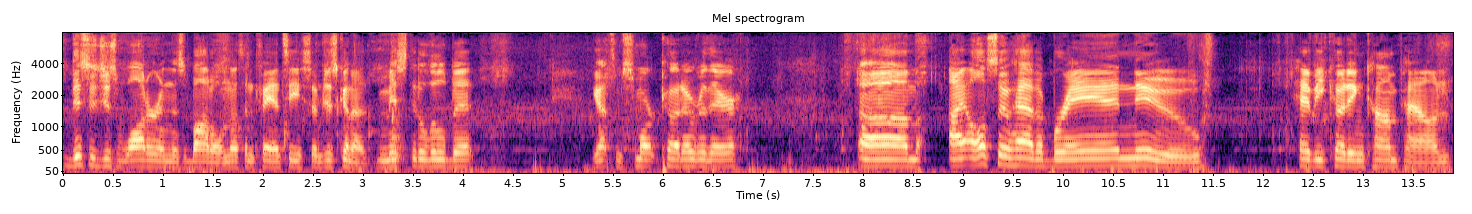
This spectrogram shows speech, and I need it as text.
this is just water in this bottle, nothing fancy. So I'm just gonna mist it a little bit. Got some smart cut over there. Um, I also have a brand new heavy cutting compound.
